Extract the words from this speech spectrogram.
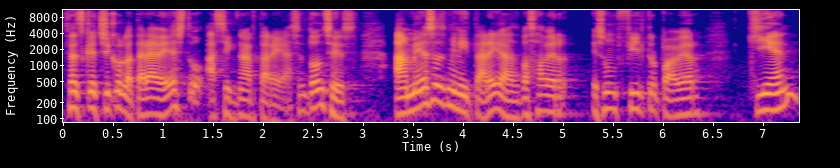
¿Sabes qué, chicos? La tarea de esto, asignar tareas. Entonces, a mí esas mini tareas, vas a ver, es un filtro para ver quién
